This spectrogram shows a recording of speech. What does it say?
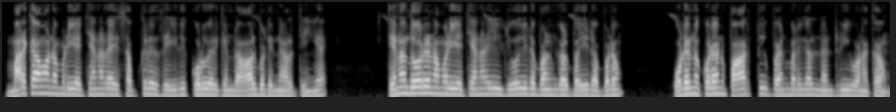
மறக்காமல் நம்முடைய சேனலை சப்ஸ்கிரைப் செய்து கொடுவிருக்கின்ற ஆல் பட்டனை அழுத்திங்க. தினந்தோறும் நம்முடைய சேனலில் ஜோதிட பலன்கள் பதிவிடப்படும். உடனுக்குடன் பார்த்து பயன்பெறுங்கள். நன்றி வணக்கம்.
